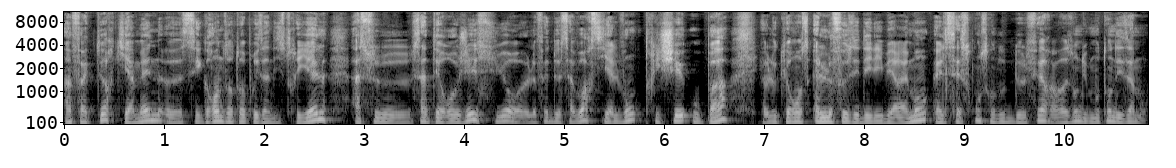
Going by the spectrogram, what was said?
un facteur qui amène euh, ces grandes entreprises industrielles à s'interroger sur le fait de savoir si elles vont tricher ou pas. en l'occurrence, elles le faisaient délibérément, elles cesseront sans doute de le faire à raison du montant des amendes.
